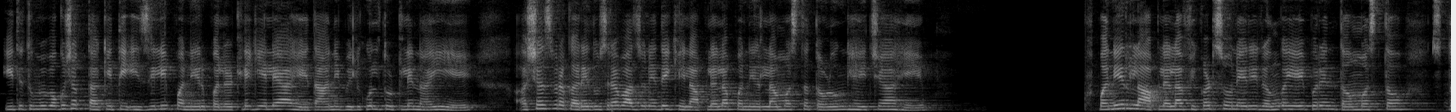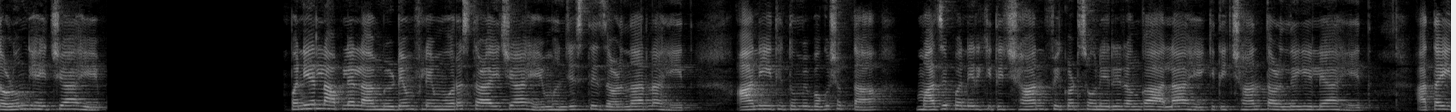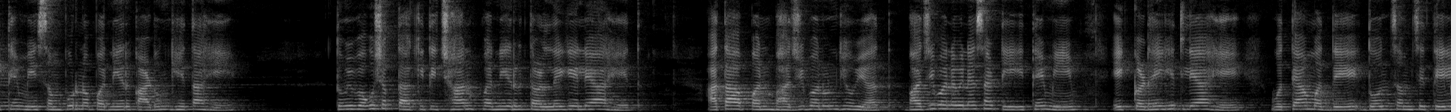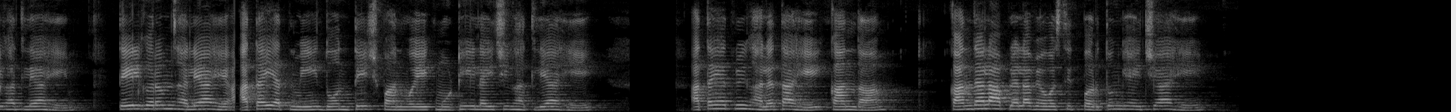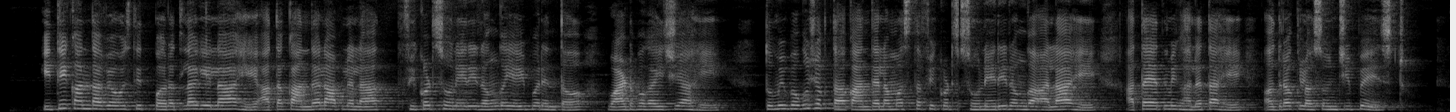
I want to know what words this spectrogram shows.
इथे तुम्ही बघू शकता की ती इझिली पनीर पलटले गेले आहेत आणि बिलकुल तुटले नाही आहे अशाच प्रकारे दुसऱ्या बाजूने देखील आपल्याला पनीरला मस्त तळून घ्यायचे आहे. पनीरला आपल्याला फिकट सोनेरी रंग येईपर्यंत मस्त तळून घ्यायचे आहे. पनीरला आपल्याला मीडियम फ्लेमवरच तळायचे आहे म्हणजेच ते जळणार नाहीत. आणि इथे तुम्ही बघू शकता माझे पनीर किती छान फिकट सोनेरी रंग आला आहे किती छान तळले गेले आहेत. आता इथे मी संपूर्ण पनीर काढून घेत आहे. तुम्ही बघू शकता किती छान पनीर तळले गेले आहेत. आता आपण भाजी बनवून घेऊयात. भाजी बनविण्यासाठी इथे मी एक कढई घेतली आहे व त्यामध्ये दोन चमचे तेल घातले आहे. तेल गरम झाले आहे. आता यात मी दोन तेजपान व एक मोठी इलायची घातली आहे. आता यात मी घालत आहे कांदा. कांद्याला आपल्याला व्यवस्थित परतून घ्यायचे आहे. इथे कांदा व्यवस्थित परतला गेला आहे. आता कांद्याला आपल्याला फिकट सोनेरी रंग येईपर्यंत वाट बघायची आहे. तुम्ही बघू शकता कांद्याला मस्त फिकट सोनेरी रंग आला आहे. आता यात मी घालत आहे अद्रक लसूणची पेस्ट.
